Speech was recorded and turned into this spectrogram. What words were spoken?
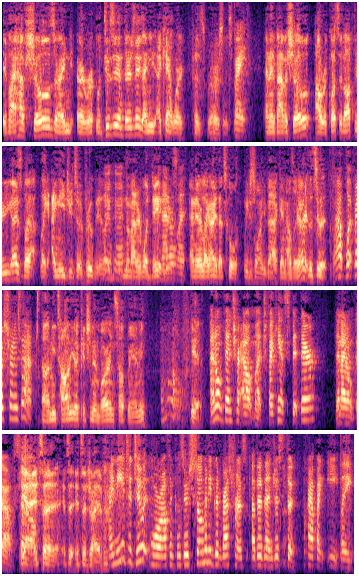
If I have shows or I or Tuesdays and Thursdays, I need I can't work because rehearsals. Right. And then if I have a show, I'll request it off through you guys, but like I need you to approve it, like Mhm. no matter what day No matter is. what. And they were like, "All right, that's cool. We just want you back." And I was like, "All right, let's do it." Wow, what restaurant is that? Um, Italia Kitchen and Bar in South Miami. Oh. Yeah, I don't venture out much. If I can't spit there, then I don't go. So yeah, it's a it's a it's a drive. I need to do it more often because there's so many good restaurants other than just the crap I eat. Like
